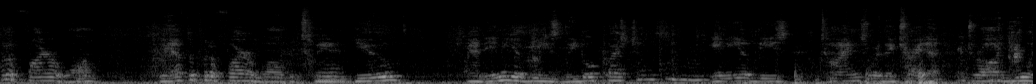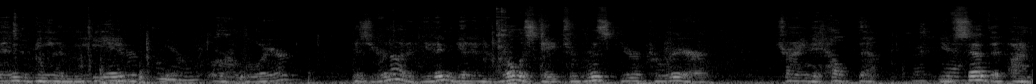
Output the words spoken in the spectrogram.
put a firewall, we have to put a firewall between you and any of these legal questions, mm-hmm. any of these times where they try to draw you into being a mediator mm-hmm. or a lawyer, because you're not, you didn't get into real estate to risk your career trying to help them. Yeah. You've said that I'm,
